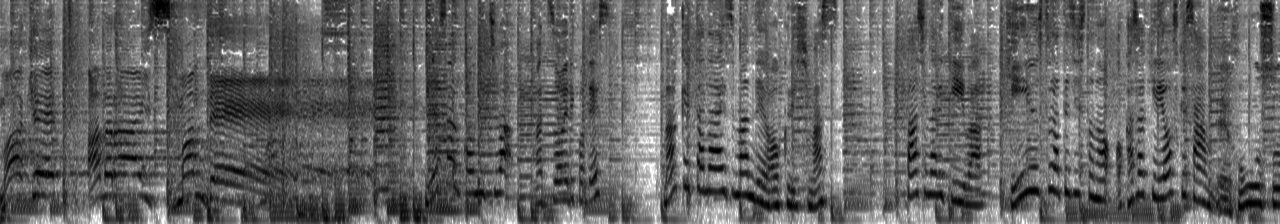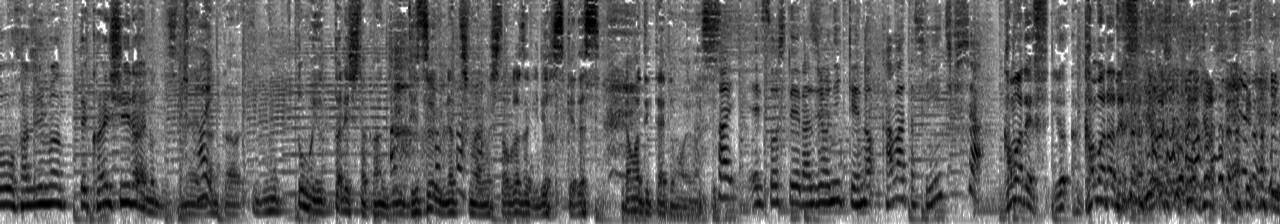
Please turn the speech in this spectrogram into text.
マーケットアナライズマンデー。皆さんこんにちは。松尾英里子です。マーケットアナライズマンデーをお送りします。パーソナリティは金融ストラテジストの岡崎良介さん、えー、放送始まって開始以来のですね、はい、なんか最もゆったりした感じに月曜日になってしまいました 岡崎良介です。頑張っていきたいと思います。はい、えー、そしてラジオ日経の鎌田伸一記者。鎌です。よ鎌田です。よろしくお願いします。い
